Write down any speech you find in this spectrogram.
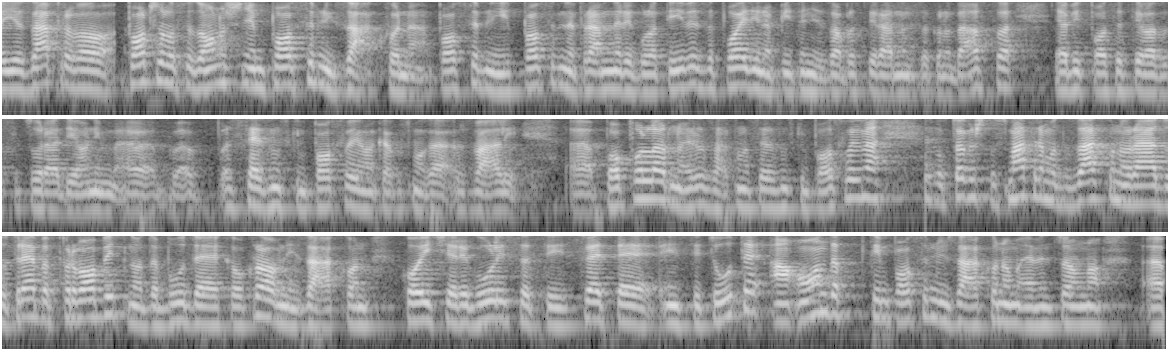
je zapravo počelo sa donošenjem posebnih zakona, posebni, posebne pravne regulative za pojedina pitanja iz oblasti radnog zakonodavstva. Ja bih posetila da se tu radi onim sezonskim poslovima, kako smo ga zvali popularno, jer zakon o sezonskim poslovima, zbog toga što smatramo da zakon o radu treba prvobitno da bude kao krovni zakon koji će regulisati sve te institute, a onda tim posebnim zakonom eventualno e,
